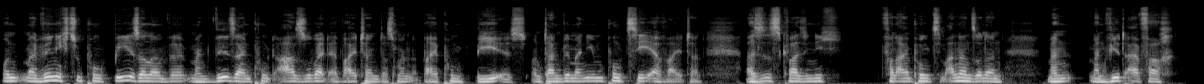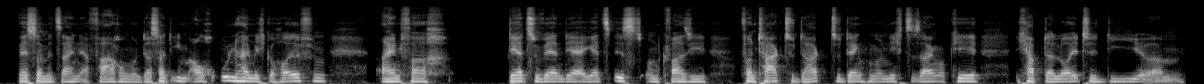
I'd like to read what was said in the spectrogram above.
und man will nicht zu Punkt B, sondern man will seinen Punkt A so weit erweitern, dass man bei Punkt B ist. Und dann will man ihn um Punkt C erweitern. Also es ist quasi nicht von einem Punkt zum anderen, sondern man, man wird einfach besser mit seinen Erfahrungen. Und das hat ihm auch unheimlich geholfen, einfach der zu werden, der er jetzt ist und quasi von Tag zu Tag zu denken und nicht zu sagen, okay, ich habe da Leute, die, ähm,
